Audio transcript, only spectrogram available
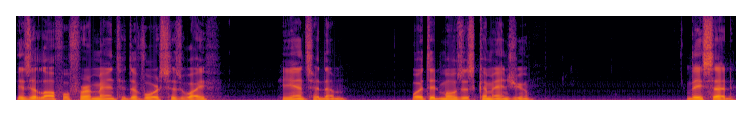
Is it lawful for a man to divorce his wife? He answered them, What did Moses command you? They said,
